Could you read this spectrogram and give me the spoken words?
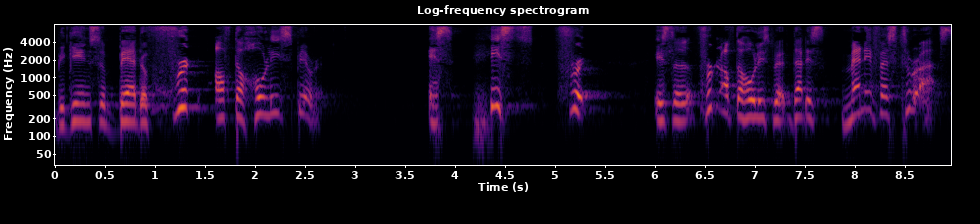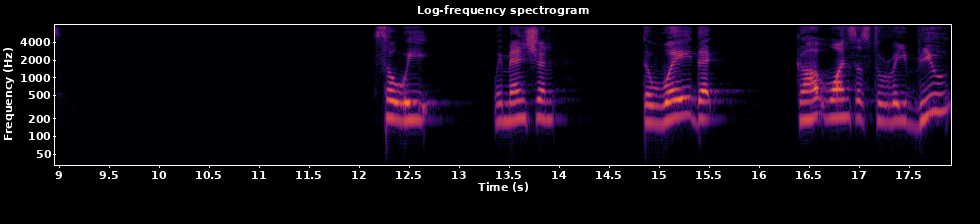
begins to bear the fruit of the Holy Spirit. It's His fruit. is the fruit of the Holy Spirit that is manifest through us. So we, we mentioned the way that God wants us to reveal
